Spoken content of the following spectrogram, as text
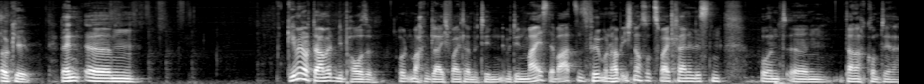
Okay. Dann ähm, gehen wir doch damit in die Pause und machen gleich weiter mit den, mit den meist Filmen. Und dann habe ich noch so zwei kleine Listen. Und ähm, danach kommt der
